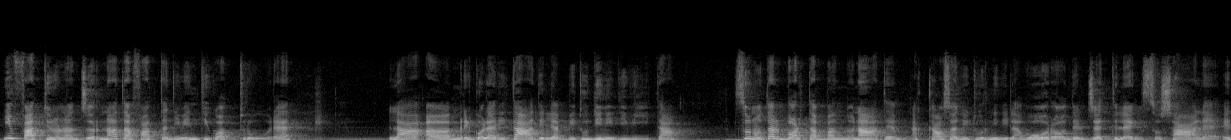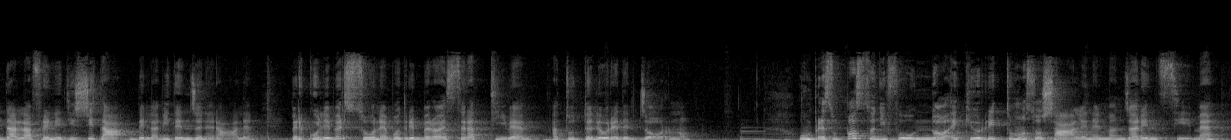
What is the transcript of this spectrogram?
Infatti in una giornata fatta di 24 ore, la uh, regolarità delle abitudini di vita sono talvolta abbandonate a causa di turni di lavoro, del jet lag sociale e dalla freneticità della vita in generale, per cui le persone potrebbero essere attive a tutte le ore del giorno. Un presupposto di fondo è che un ritmo sociale nel mangiare insieme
